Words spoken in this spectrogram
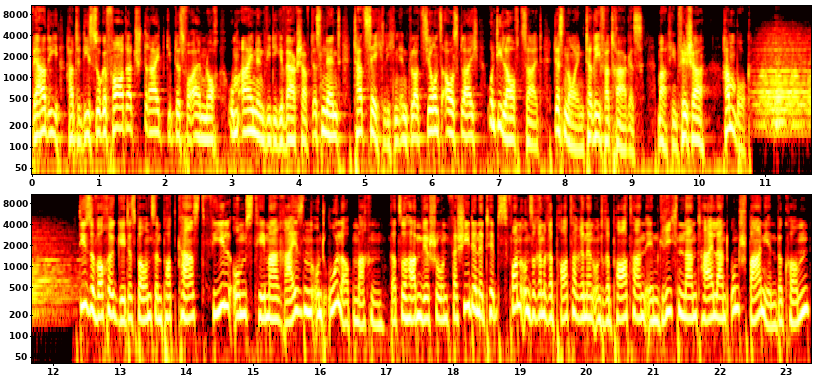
Verdi hatte dies so gefordert. Streit gibt es vor allem noch um einen, wie die Gewerkschaft es nennt, tatsächlichen Inflationsausgleich und die Laufzeit des neuen Tarifvertrages. Martin Fischer, Hamburg. Diese Woche geht es bei uns im Podcast viel ums Thema Reisen und Urlaub machen. Dazu haben wir schon verschiedene Tipps von unseren Reporterinnen und Reportern in Griechenland, Thailand und Spanien bekommen.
